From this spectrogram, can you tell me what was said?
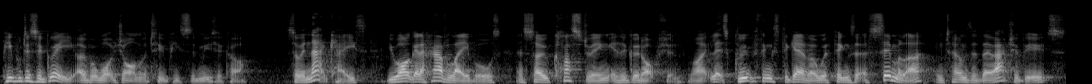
people disagree over what genre two pieces of music are. So in that case, you aren't going to have labels, and so clustering is a good option, right? Let's group things together with things that are similar in terms of their attributes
